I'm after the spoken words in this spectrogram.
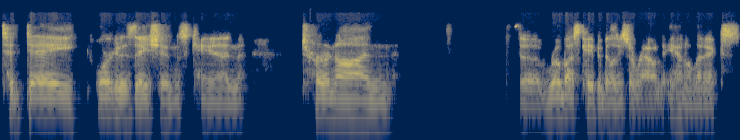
Today, organizations can turn on the robust capabilities around analytics,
